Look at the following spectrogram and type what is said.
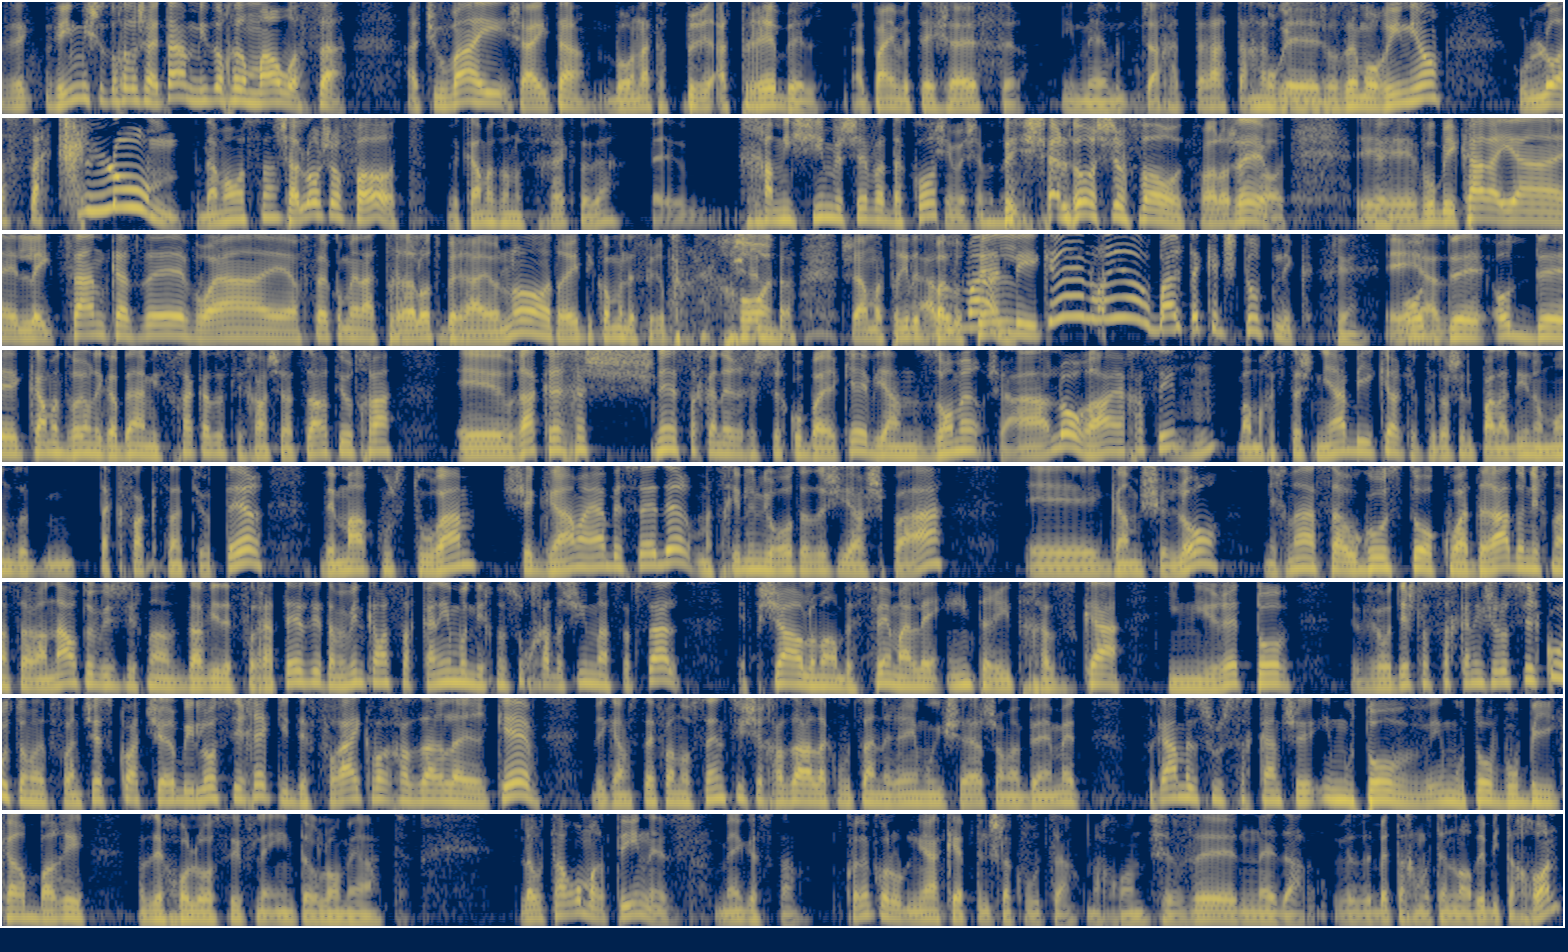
ו- ואם מישהו זוכר שהייתה, מי זוכר מה הוא עשה? התשובה היא שהייתה בעונת הטר- הטראבל, 2009-10, עם אה, תחת תחת. אה, ז'וזה מוריניו, הוא לא עשה כלום! אתה יודע מה הוא עשה? שלוש הופעות. וכמה זמן הוא שיחק, אתה יודע? אה, 57 דקות 57 דקות. בשלוש הופעות. לא זהו. אה, והוא בעיקר היה אה, ליצן כזה, והוא היה אה, עושה כל מיני הטרלות בראיונות, ראיתי כל מיני סרטונים נכון. שהיה מטריד את. בלוטלי, כן, הוא היה, הוא בעל תקן שטוטניק. כן. אה, עוד, אה, אה, כמה דברים לגבי המשחק הזה, סליחה שעצרתי אותך. אה, רק רכש, שני שחקני רכש שיחקו בהרכב, יאן זומר, שהיה לא רע יחסית, מהמם. במחצית השנייה בעיקר, כי הקבוצה של פלדינו מונזה תקפה קצת יותר, ומרקוס טורם, שגם היה בסדר, מתחילים לראות איזושהי השפעה, אה, גם שלו. נכנס אוגוסטו, קוואדרדו נכנס, ארנאוטוביץ' נכנס, דוד אפרטזי, אתה מבין כמה שחקנים עוד נכנסו חדשים מהספסל? אפשר לומר בפה מלא, אינטר התחזקה, היא נראית טוב, ועוד יש לה שחקנים שלא שיחקו, זאת אומרת, פרנצ'סקו הצ'רבי לא שיחק, כי דה פריי כבר חזר להרכב, וגם סטפנו סנסי שחזר לקבוצה, נראה אם הוא יישאר שם באמת. זה גם איזשהו שחקן שאם הוא טוב, אם הוא טוב והוא בעיקר בריא, אז יכול להוסיף לאינטר לא מעט. לאוטרו מרטינז, מגה סטאר, קודם כל הוא נהיה הקפטן של הקבוצה, נכון. שזה נהדר, וזה בטח נותן לו הרבה ביטחון.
